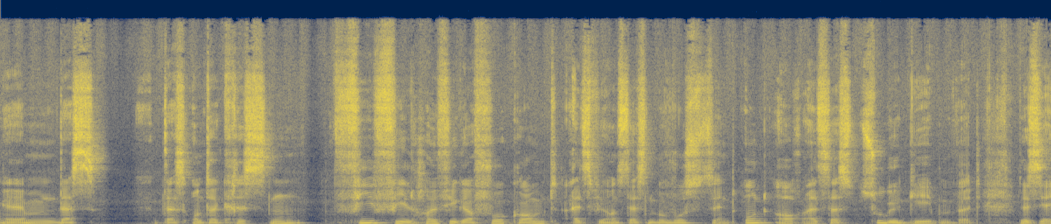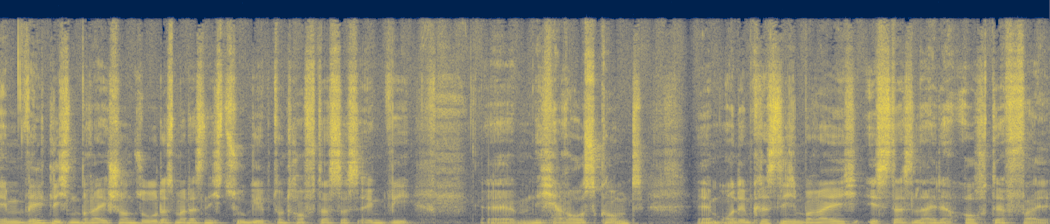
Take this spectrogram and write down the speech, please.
ähm, dass das unter Christen viel, viel häufiger vorkommt, als wir uns dessen bewusst sind und auch als das zugegeben wird. Das ist ja im weltlichen Bereich schon so, dass man das nicht zugibt und hofft, dass das irgendwie ähm, nicht herauskommt. Ähm, und im christlichen Bereich ist das leider auch der Fall.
